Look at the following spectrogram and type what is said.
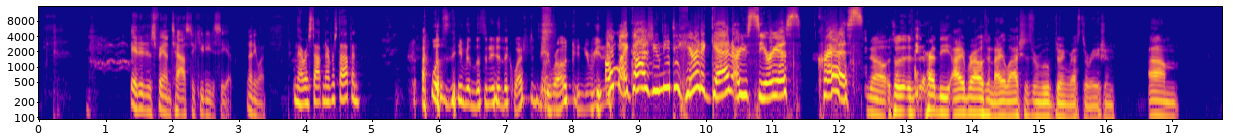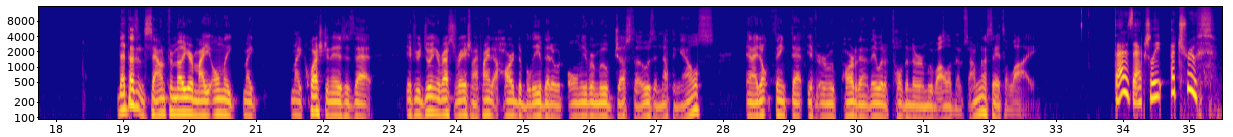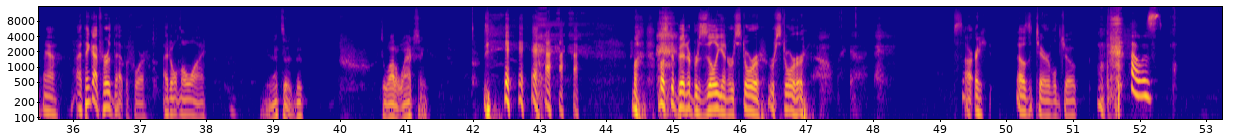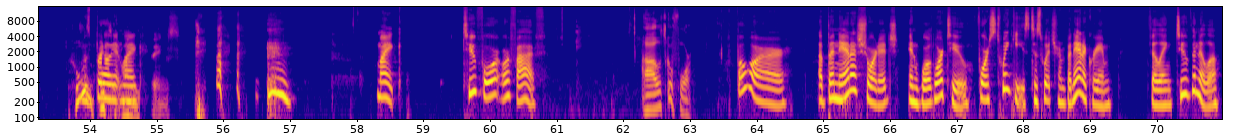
And it is fantastic. You need to see it. Anyway, never stop, never stopping. I wasn't even listening to the question. Be wrong. Can you read it? Oh my gosh, you need to hear it again. Are you serious? Chris. No, so it had the eyebrows and eyelashes removed during restoration. Um, that doesn't sound familiar. My only my my question is is that if you're doing a restoration, I find it hard to believe that it would only remove just those and nothing else. And I don't think that if it removed part of them, they would have told them to remove all of them. So I'm going to say it's a lie. That is actually a truth. yeah, I think I've heard that before. I don't know why. I mean, that's a that, it's a lot of waxing. Must have been a Brazilian restorer. Restorer. Oh my god. Sorry, that was a terrible joke. That was Who was brilliant, Mike. Things. Mike. Two, four, or five? Uh, let's go four. Four. A banana shortage in World War II forced Twinkies to switch from banana cream filling to vanilla.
